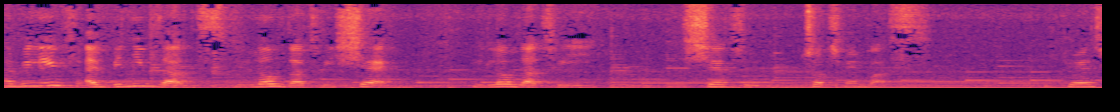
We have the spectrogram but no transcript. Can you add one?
I believe I believe that the love that we share, the love that we share to church members, parents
